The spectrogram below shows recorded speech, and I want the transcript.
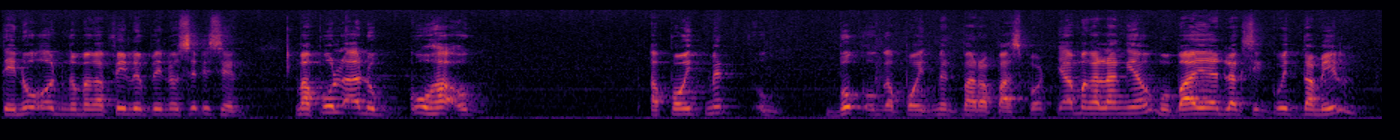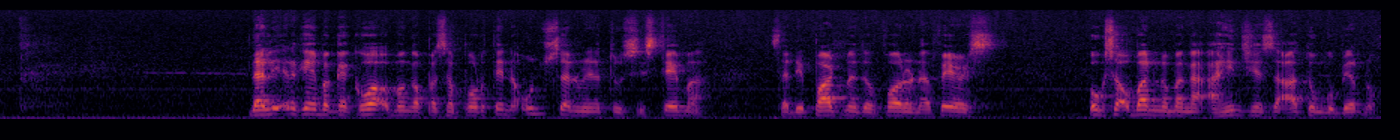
tinuod nga mga Filipino citizen mapulaan og kuha og appointment og book og appointment para passport. Yung mga langyaw, mubayad lang 50 mil. Dali ra kay magkakuha og mga pasaporte na unsa man ito sistema sa Department of Foreign Affairs ug sa uban nga mga ahensya sa atong gobyerno.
